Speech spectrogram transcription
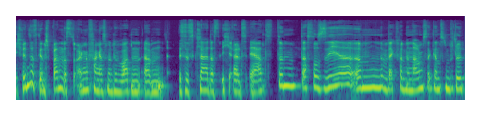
Ich finde es ganz spannend, dass du angefangen hast mit den Worten, ähm, es ist klar, dass ich als Ärztin das so sehe, ähm, weg von den Nahrungsergänzungsmitteln.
